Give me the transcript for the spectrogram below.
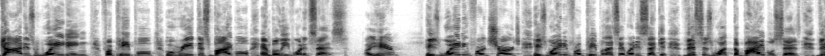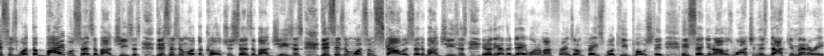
God is waiting for people who read this Bible and believe what it says. Are you here? He's waiting for a church. He's waiting for people that say, wait a second, this is what the Bible says. This is what the Bible says about Jesus. This isn't what the culture says about Jesus. This isn't what some scholars said about Jesus. You know, the other day, one of my friends on Facebook, he posted, he said, you know, I was watching this documentary,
